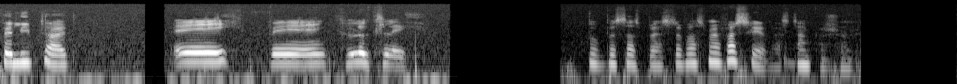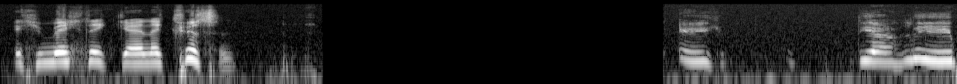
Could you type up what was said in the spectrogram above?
Verliebtheit. Ich bin glücklich. Du bist das Beste, was mir passiert ist. Dankeschön. Ich möchte gerne küssen. Ich dir lieb.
